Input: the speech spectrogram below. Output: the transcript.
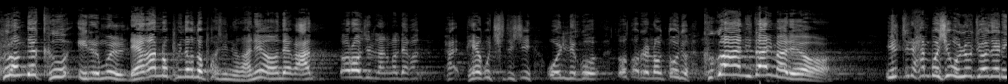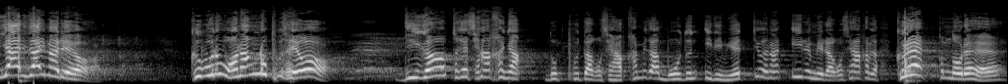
그런데 그 이름을 내가 높인다고 높아지는 거 아니에요. 내가 안 떨어질라는 걸 내가 배고 치듯이 올리고 또 떨어려고 또 올리고 그거 아니다 이 말이에요. 일주일에 한 번씩 올려줘야 되는 게 아니다 이 말이에요. 그분은 워낙 높으세요. 네가 어떻게 생각하냐? 높다고 생각합니다. 모든 이름 위에 뛰어난 이름이라고 생각합니다. 그래? 그럼 노래해.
